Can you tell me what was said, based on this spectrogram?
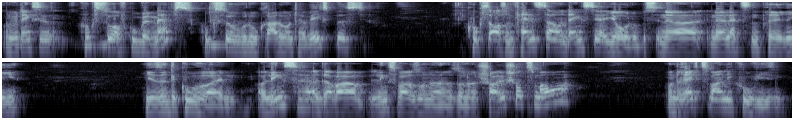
und du denkst, dir, guckst du auf Google Maps, guckst du, wo du gerade unterwegs bist, guckst aus dem Fenster und denkst dir, jo, du bist in der, in der letzten Prärie. Hier sind die Kuhweiden. Aber links äh, war, links war so eine, so eine Schallschutzmauer und rechts waren die Kuhwiesen.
